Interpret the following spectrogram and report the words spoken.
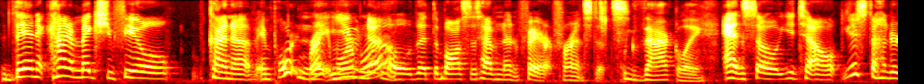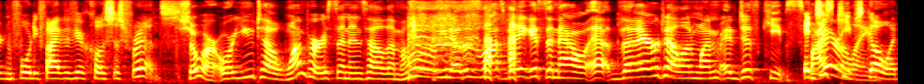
then it kind of makes you feel kind of important Right, that you important. know that the boss is having an affair, for instance. exactly. And so you tell just 145 of your closest friends. Sure. Or you tell one person and tell them, oh, you know, this is Las Vegas, and now uh, they're telling one. It just keeps It just keeps going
